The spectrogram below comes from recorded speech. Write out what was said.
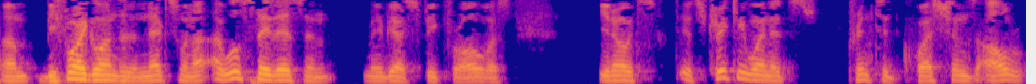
Um, before I go on to the next one, I, I will say this, and maybe I speak for all of us. You know, it's it's tricky when it's printed questions. I'll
